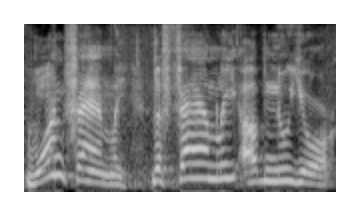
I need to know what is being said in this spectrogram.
one family, the family of New York.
